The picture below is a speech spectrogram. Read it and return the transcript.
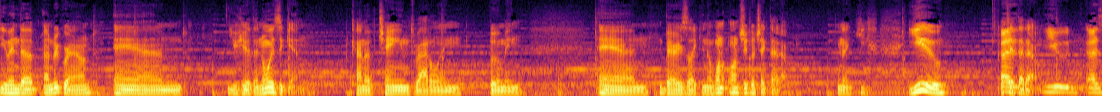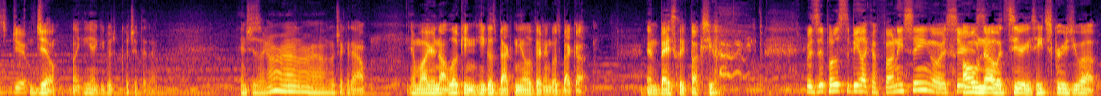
you end up underground and you hear the noise again kind of chains rattling booming and barry's like you know why don't, why don't you go check that out you know you, you go check As that out You as Jill. Jill, like, yeah, go, go check that out. And she's like, all right, all right, I'll go check it out. And while you're not looking, he goes back in the elevator and goes back up, and basically fucks you. up. Was it supposed to be like a funny scene or a serious? oh no, scene? it's serious. He screws you up.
